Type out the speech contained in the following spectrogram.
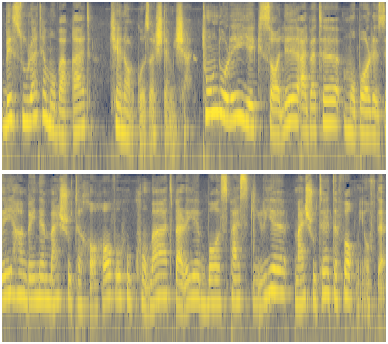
به صورت موقت کنار گذاشته میشن. تو اون دوره یک ساله البته مبارزه هم بین مشروط خواه و حکومت برای بازپسگیری مشروطه اتفاق میافته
